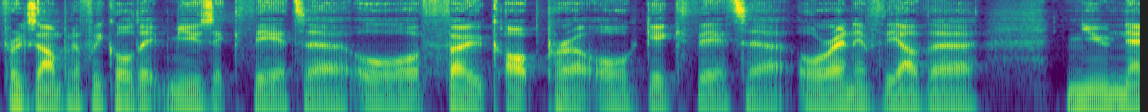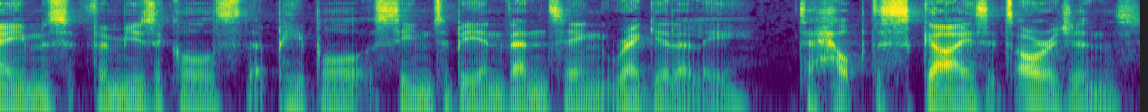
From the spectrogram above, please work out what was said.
For example, if we called it music theatre or folk opera or gig theatre or any of the other new names for musicals that people seem to be inventing regularly to help disguise its origins.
